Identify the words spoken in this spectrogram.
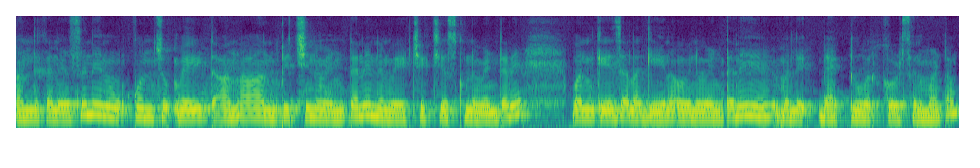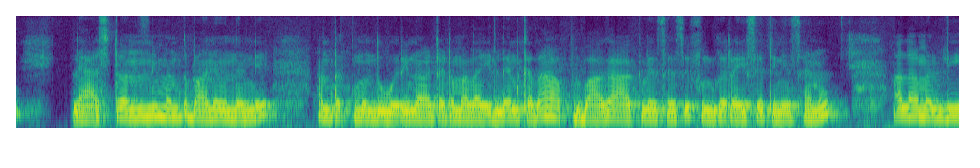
అందుకనేసి నేను కొంచెం వెయిట్ అలా అనిపించిన వెంటనే నేను వెయిట్ చెక్ చేసుకున్న వెంటనే వన్ కేజీ అలా గెయిన్ అయిన వెంటనే మళ్ళీ బ్యాక్ టు వర్కౌట్స్ అనమాట లాస్ట్ అన్ని మంత్ బాగానే ఉందండి. అంతకుముందు వరి నాటడం అలా వెళ్ళాను కదా అప్పుడు బాగా ఆకలి వేసేసి ఫుల్గా రైసే తినేసాను. అలా మళ్ళీ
